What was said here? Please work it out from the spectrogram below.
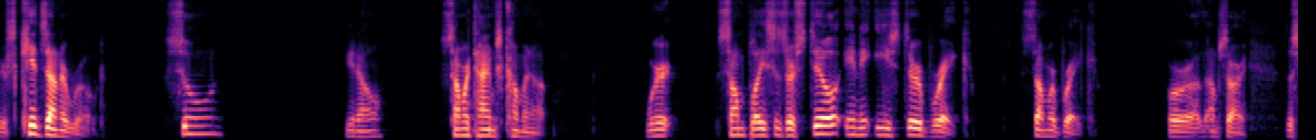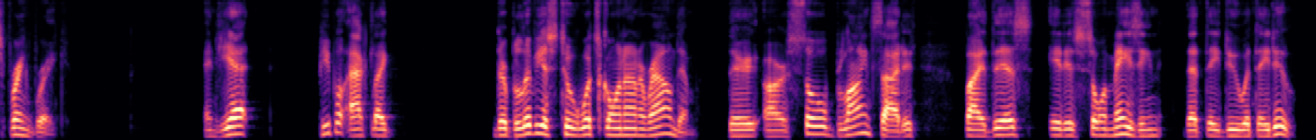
There's kids on the road. Soon, you know, summertime's coming up. Where some places are still in the Easter break, summer break, or uh, I'm sorry, the spring break. And yet, people act like they're oblivious to what's going on around them. They are so blindsided by this, it is so amazing that they do what they do.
